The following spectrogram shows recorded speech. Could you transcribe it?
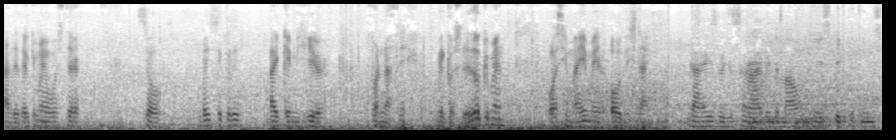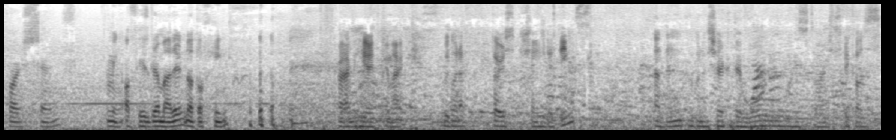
and the document was there. So basically, I came here for nothing because the document was in my email all this time. Guys, we just arrived in the mall. He speak the things for change. I mean, of his grandmother, not of him. I'm here at Primark. We're gonna first change the things, and then we're gonna check the whole stores because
